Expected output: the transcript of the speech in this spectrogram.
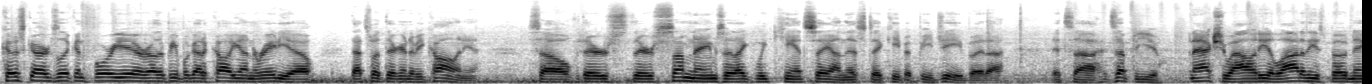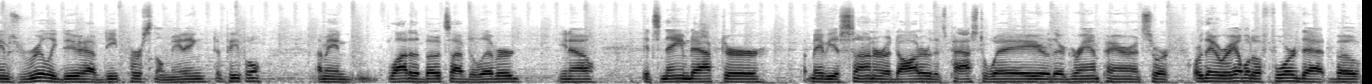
Coast Guard's looking for you or other people got to call you on the radio. That's what they're going to be calling you. So there's there's some names that I, we can't say on this to keep it PG, but uh, it's uh, it's up to you. In actuality, a lot of these boat names really do have deep personal meaning to people. I mean, a lot of the boats I've delivered, you know, it's named after maybe a son or a daughter that's passed away or their grandparents or or they were able to afford that boat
